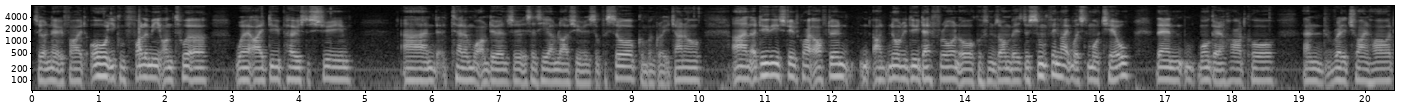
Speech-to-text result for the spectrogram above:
so you're notified, or you can follow me on Twitter, where I do post a stream, and tell them what I'm doing. So it says here I'm live streaming sub for sub, come and grow your channel. And I do these streams quite often. I normally do Death Run or Custom Zombies. There's something like what's more chill than more going hardcore and really trying hard.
